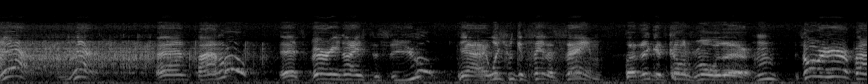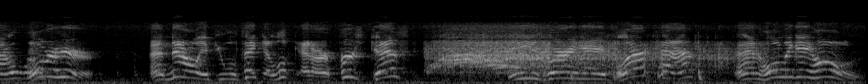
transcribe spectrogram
Yeah, yeah. And panel, nice to see you. Yeah, I wish we could say the same. I think it's coming from over there. Hmm? It's over here, panel, over here. And now, if you will take a look at our first guest, he's wearing a black hat and holding a hose.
